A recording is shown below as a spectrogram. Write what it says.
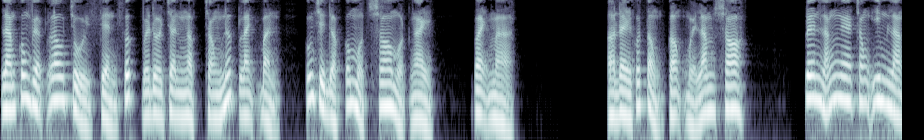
làm công việc lau chùi phiền phức với đôi chân ngập trong nước lạnh bẩn, cũng chỉ được có một so một ngày. Vậy mà, ở đây có tổng cộng 15 so. Lên lắng nghe trong im lặng,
